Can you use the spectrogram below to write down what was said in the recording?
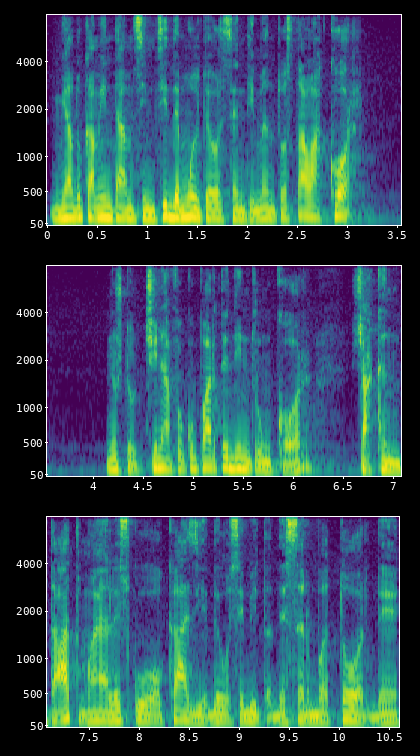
Mi-aduc aminte, am simțit de multe ori sentimentul ăsta la cor nu știu, cine a făcut parte dintr-un cor și a cântat, mai ales cu o ocazie deosebită, de sărbători, de,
